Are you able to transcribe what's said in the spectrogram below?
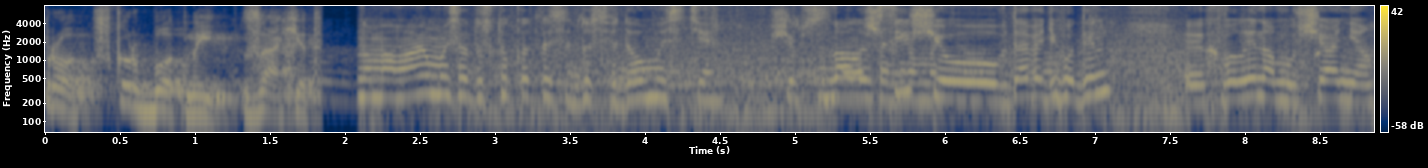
про скорботний захід. Намагаємося достукатися до свідомості. Щоб знали всі, що в 9 годин е, хвилина мовчання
